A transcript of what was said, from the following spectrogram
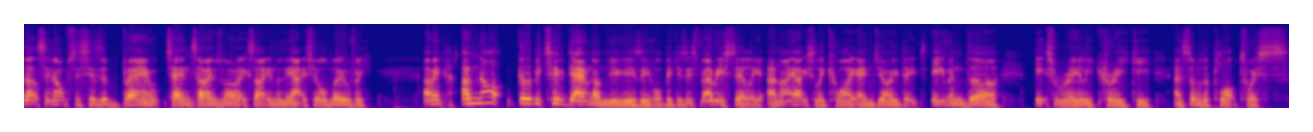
That synopsis is about 10 times more exciting than the actual movie. I mean, I'm not going to be too down on New Year's Evil because it's very silly and I actually quite enjoyed it, even though it's really creaky and some of the plot twists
